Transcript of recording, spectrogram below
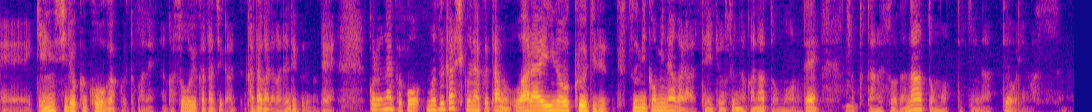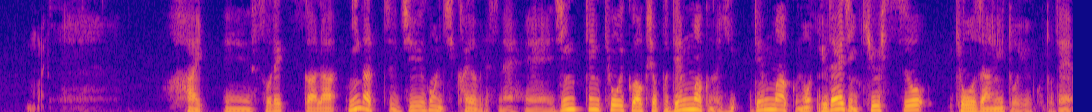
えー、原子力工学とかね、なんかそういう形が、方々が出てくるので、これなんかこう、難しくなく多分笑いの空気で包み込みながら提供するのかなと思うので、ちょっと楽しそうだなと思って気になっております。はい。えー、それから2月15日火曜日ですね、えー、人権教育ワークショップデンマークの、デンマークのユダヤ人救出を教材にということで、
